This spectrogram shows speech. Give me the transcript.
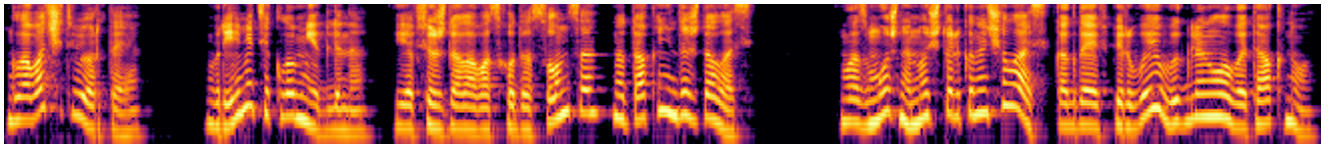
Глава 4. Время текло медленно. Я все ждала восхода солнца, но так и не дождалась. Возможно, ночь только началась, когда я впервые выглянула в это окно.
